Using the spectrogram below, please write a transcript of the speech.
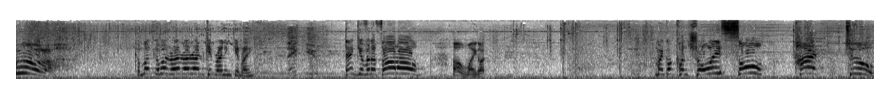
Ugh. Come on, come on, run, run, run. Keep running, keep running. Thank you. Thank you for the follow. Oh my god. My god, control is so hard to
